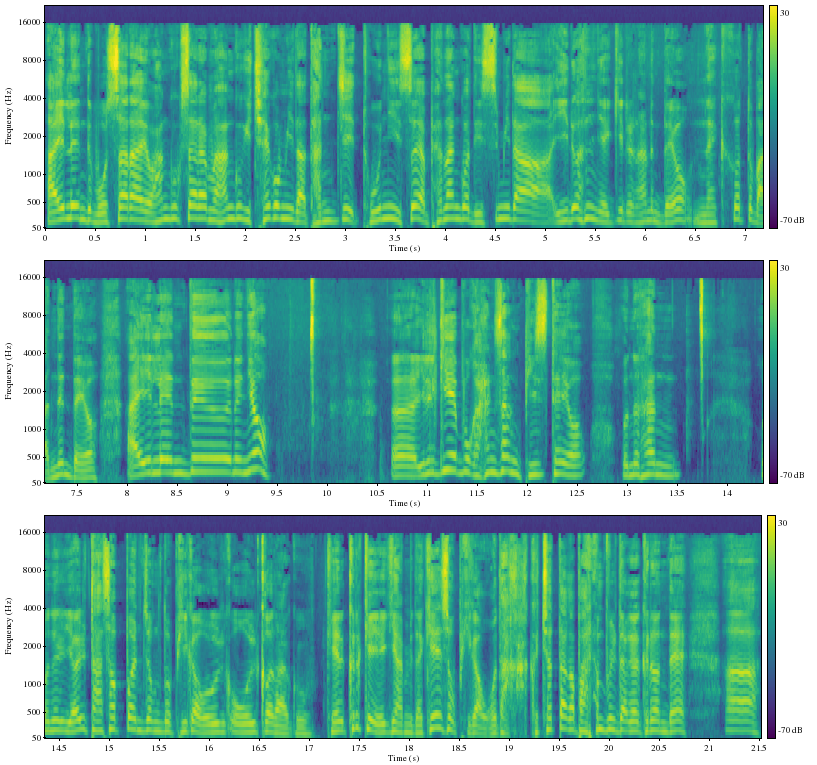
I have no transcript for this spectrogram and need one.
아일랜드 못 살아요. 한국 사람은 한국이 최고입니다. 단지 돈이 있어야 편한 것 있습니다. 이런 얘기를 하는데요. 네, 그것도 맞는데요. 아일랜드는요. 어, 일기예보가 항상 비슷해요. 오늘 한 오늘 15번 정도 비가 올, 올 거라고. 그렇게 얘기합니다. 계속 비가 오다가, 그쳤다가 바람 불다가 그런데, 아,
